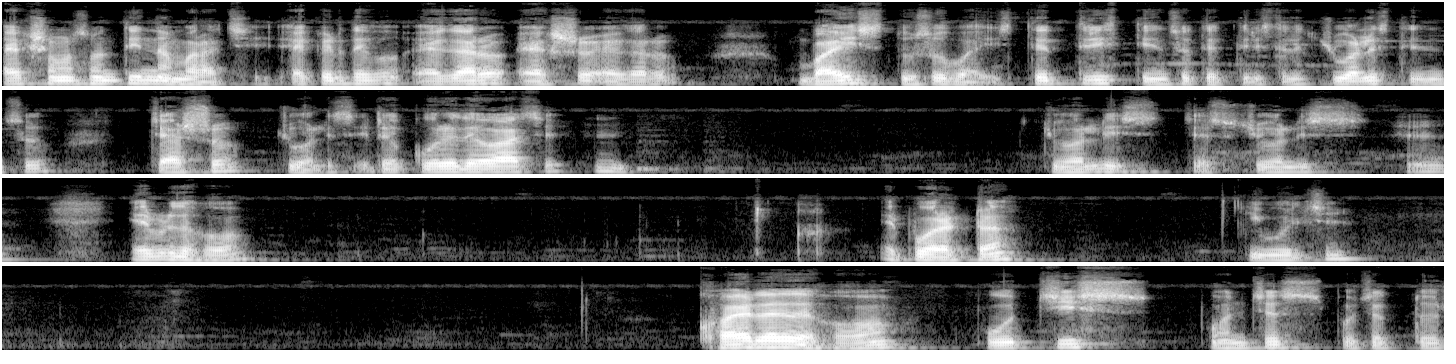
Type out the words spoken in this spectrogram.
এক সমান তিন নাম্বার আছে। একের দেখো এগারো, একশো এগারো, বাইশ, দুশো বাইশ, তেত্রিশ, তিনশো তেত্রিশ, তাহলে চুয়াল্লিশ, তিনশো চারশো চুয়াল্লিশ। এটা করে দেওয়া আছে, হুম? চুয়াল্লিশ, চারশো চুয়াল্লিশ হ্যাঁ? এরপরে দেখো, এরপর একটা কি বলছে? দাগে দেখো, পঁচিশ, পঞ্চাশ, পঁচাত্তর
